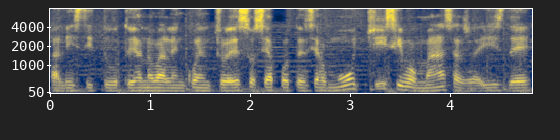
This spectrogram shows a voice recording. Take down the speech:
al instituto, ya no va al encuentro, eso se ha potenciado muchísimo más a raíz de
